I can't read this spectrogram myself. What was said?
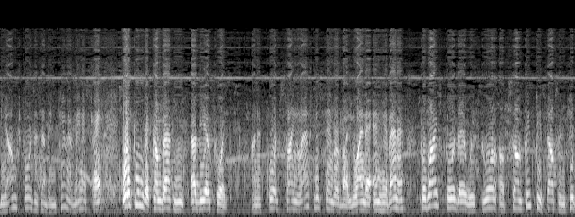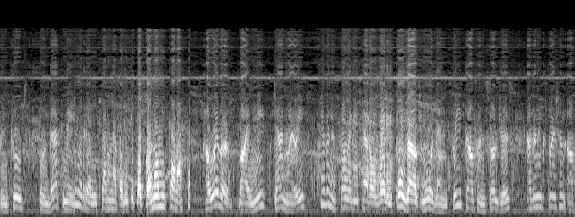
the armed forces, and the Interior Ministry welcomed the combatants at the airport. An accord signed last December by Luanda and Havana provides for the withdrawal of some 50,000 Cuban troops from that nation. realizar una política económica basada However, by mid-January, Cuban authorities had already pulled out more than 3,000 soldiers as an expression of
